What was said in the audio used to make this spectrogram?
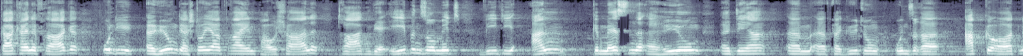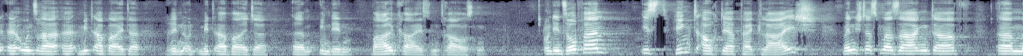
gar keine Frage. Und die Erhöhung der steuerfreien Pauschale tragen wir ebenso mit wie die angemessene Erhöhung der Vergütung unserer, äh, unserer äh, Mitarbeiterinnen und Mitarbeiter ähm, in den Wahlkreisen draußen. Insofern ist, hinkt auch der Vergleich, wenn ich das einmal sagen darf, ähm,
